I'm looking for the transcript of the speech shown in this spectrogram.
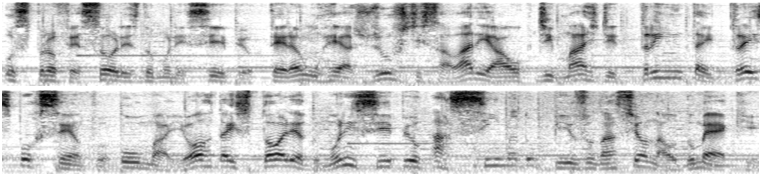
Os professores do município terão um reajuste salarial de mais de 33%, o maior da história do município, acima do piso nacional do MEC.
